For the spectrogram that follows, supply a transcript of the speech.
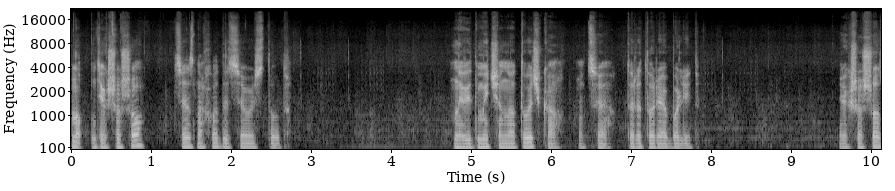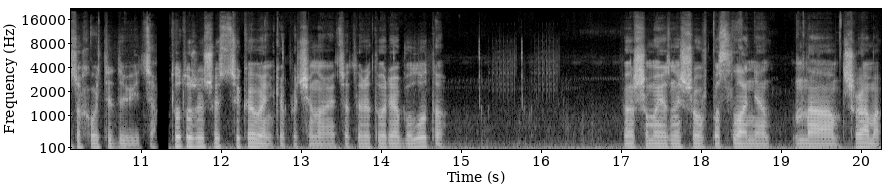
Ну, якщо що, це знаходиться ось тут. Невідмічена точка, це територія боліт. Якщо що, заходьте, дивіться. Тут уже щось цікавеньке починається. Територія болота. Першому я знайшов послання на шрама,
